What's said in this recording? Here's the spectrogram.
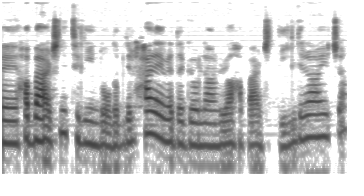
E, haberci niteliğinde olabilir. Her evrede görülen rüya haberci değildir ayrıca.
